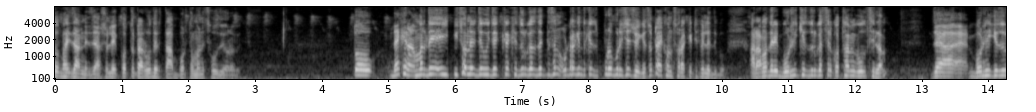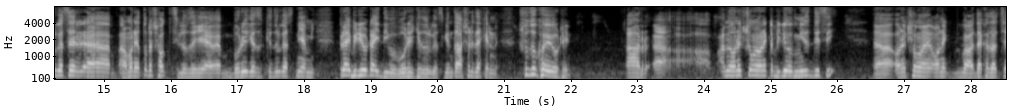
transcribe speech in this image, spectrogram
তো ভাই জানে যে আসলে কতটা রোদের তাপ বর্তমানে সৌদি আরবে। তো দেখেন আমাদের এই পিছনের যে ওই যে একটা খেজুর গাছ দেখতেছেন, ওটার কিন্তু পুরোপুরি শেষ হয়ে গেছে, ওটা এখন ছড়া কেটে ফেলে দিব। আর আমাদের এই বরহি খেজুর গাছের কথা আমি বলছিলাম যে বরহি খেজুর গাছের আমার এতটা শখ ছিল যে বরহি গাছ, খেজুর গাছ নিয়ে আমি প্রায় ভিডিওটাই দিব বরহি খেজুর গাছ। কিন্তু আসলে দেখেন, সুযোগ হয়ে ওঠেনি। আর আমি অনেক সময় অনেকটা ভিডিও মিস দিছি। অনেক সময় অনেক দেখা যাচ্ছে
